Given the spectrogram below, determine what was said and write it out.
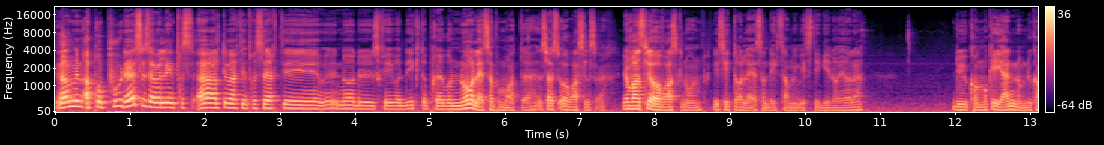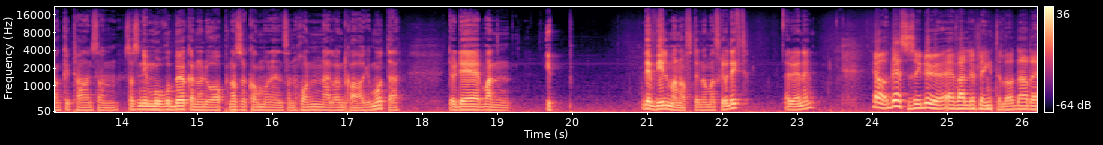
Ja, men apropos det, synes jeg er veldig Jeg har alltid vært interessert i når du skriver dikt og prøver å nå lese på en måte. En slags overraskelse. Det er vanskelig å overraske noen. De sitter og leser en diktsamling hvis de gidder å gjøre det. Du kommer ikke gjennom. Du kan ikke ta en sånn Sånn som de morobøker når du åpner, så kommer det en sånn hånd eller en drage mot deg. Det er jo det man Det vil man ofte når man skriver dikt. Er du enig? Ja, det syns jeg du er veldig flink til. Og der det,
